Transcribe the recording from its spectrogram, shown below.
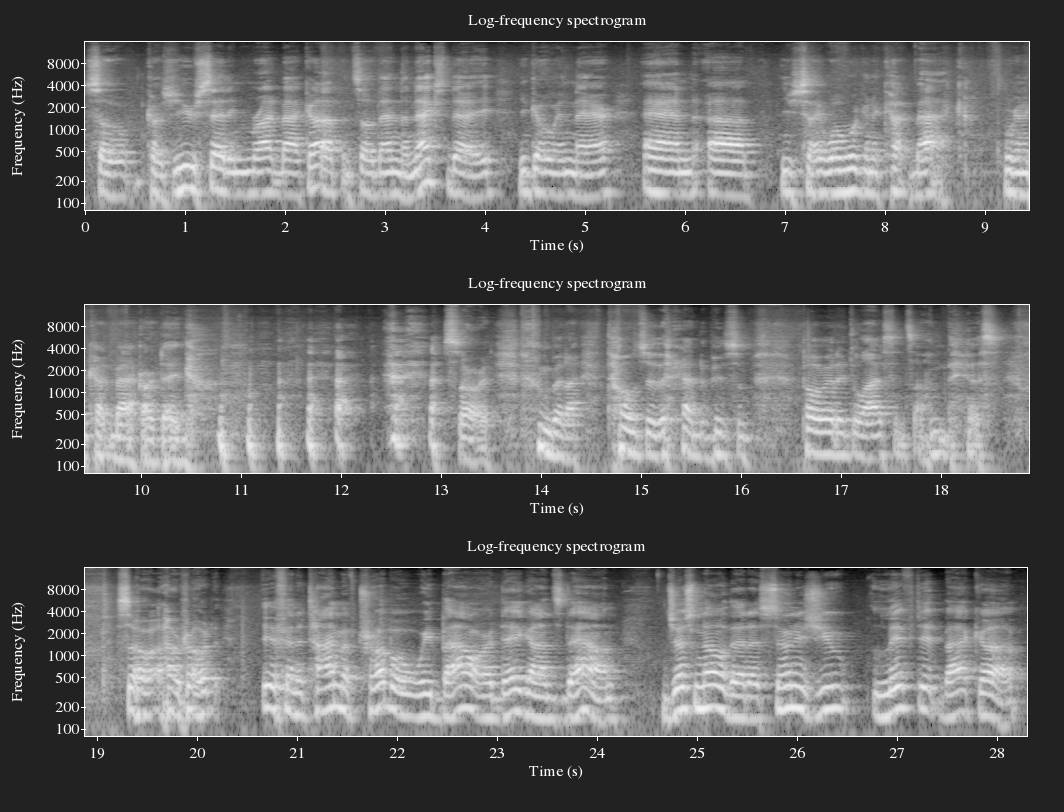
So, because you set him right back up. And so then the next day you go in there and uh, you say, well, we're going to cut back we're going to cut back our Dagon. Sorry, but I told you there had to be some poetic license on this. So I wrote, if in a time of trouble we bow our Dagons down, just know that as soon as you lift it back up,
